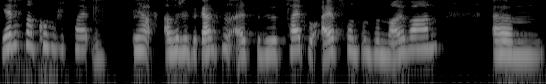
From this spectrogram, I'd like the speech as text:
Ja, das waren komische Zeiten. Ja. Also diese ganzen, als so diese Zeit, wo iPhones und so neu waren, ähm,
